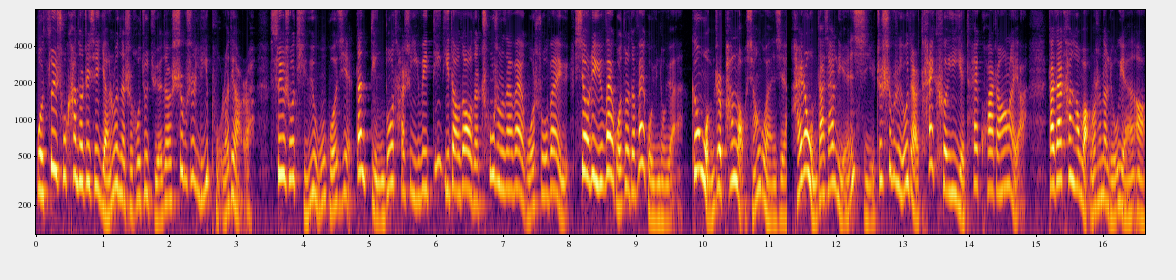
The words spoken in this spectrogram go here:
我最初看到这些言论的时候，就觉得是不是离谱了点儿啊？虽说体育无国界，但顶多他是一位地地道道的出生在外国、说外语、效力于外国队的外国运动员，跟我们这儿攀老乡关系，还让我们大家怜惜，这是不是有点太刻意，也太夸张了呀？大家看看网络上的留言啊，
